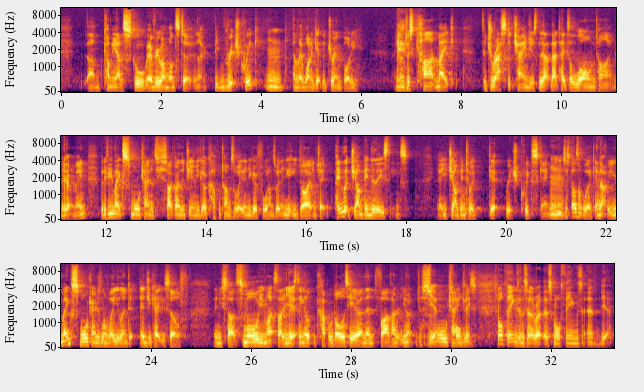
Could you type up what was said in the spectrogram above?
um, coming out of school, everyone wants to you know be rich quick, Mm. and they want to get the dream body, and you just can't make the drastic changes. That, that takes a long time. You know what I mean? But if you make small changes, you start going to the gym, you go a couple times a week, then you go four times a week, then you get your diet in shape. People that jump into these things, you know, you jump into a get rich quick scheme. It just doesn't work out Mm. No. for you. You make small changes along the way. You learn to educate yourself. Then you start small. You might start investing a couple of dollars here, and then five hundred. You know, just small changes. things. Small things and celebrate those small things and yeah.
